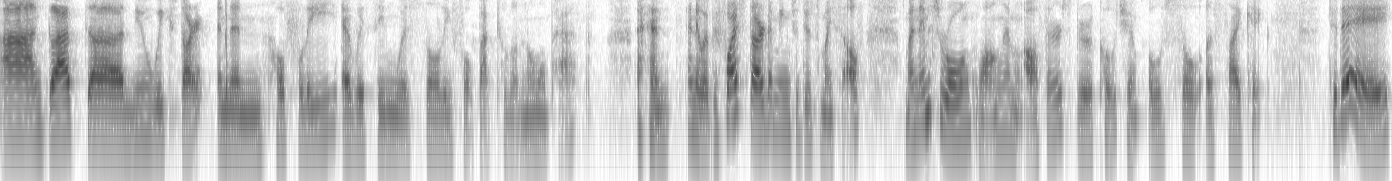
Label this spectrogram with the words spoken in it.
I'm glad uh, new week start, and then hopefully everything will slowly fall back to the normal path. And anyway, before I start, let me introduce myself. My name is Rowan Huang. I'm an author, spirit coach, and also a psychic. Today,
